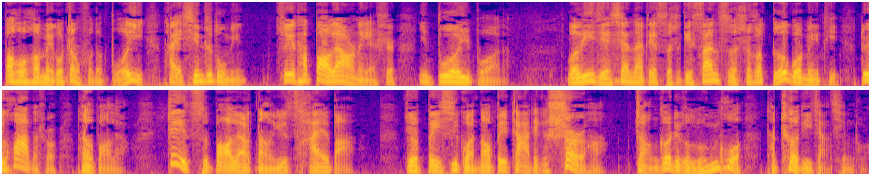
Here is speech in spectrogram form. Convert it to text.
包括和美国政府的博弈，他也心知肚明。所以他爆料呢，也是一波一波的。我理解，现在这次是第三次，是和德国媒体对话的时候，他又爆料。这次爆料等于才把，就是北溪管道被炸这个事儿哈，整个这个轮廓他彻底讲清楚了。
